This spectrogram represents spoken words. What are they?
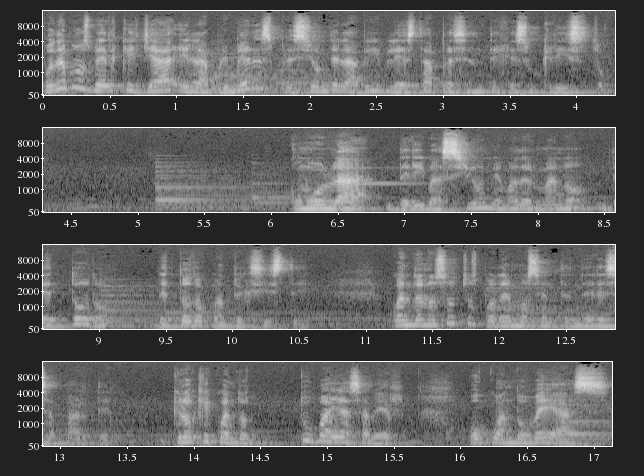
podemos ver que ya en la primera expresión de la Biblia está presente Jesucristo como la derivación, mi amado hermano, de todo, de todo cuanto existe. Cuando nosotros podemos entender esa parte, creo que cuando tú vayas a ver o cuando veas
